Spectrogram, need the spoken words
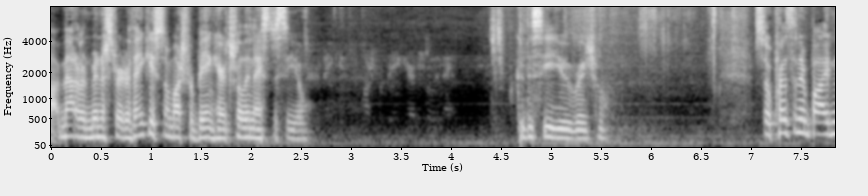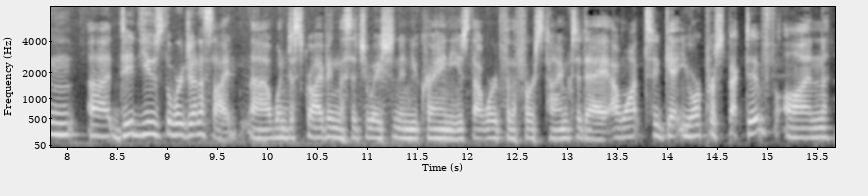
Uh, Madam Administrator, thank you so much for being here. It's really nice to see you. Good to see you, Rachel. So President Biden uh, did use the word genocide uh, when describing the situation in Ukraine. He used that word for the first time today. I want to get your perspective on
